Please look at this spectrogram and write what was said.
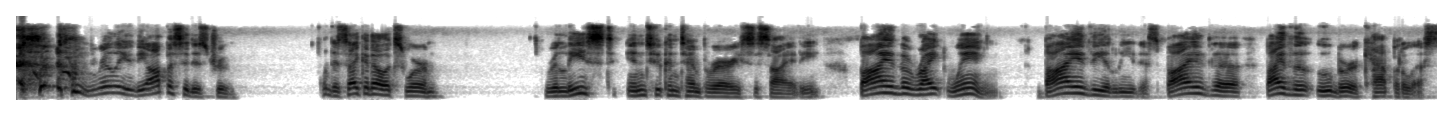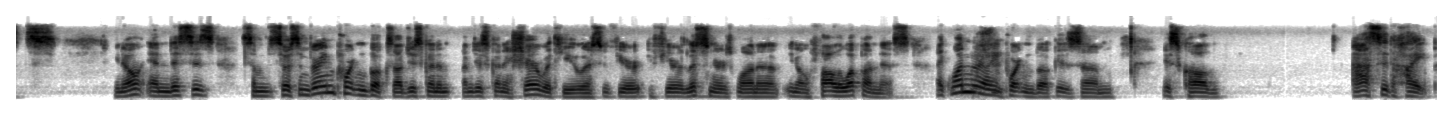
really, the opposite is true. The psychedelics were released into contemporary society by the right wing, by the elitists, by the by the uber capitalists you know and this is some so some very important books i'm just going to i'm just going to share with you as if your if your listeners want to you know follow up on this like one really mm-hmm. important book is um is called acid hype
